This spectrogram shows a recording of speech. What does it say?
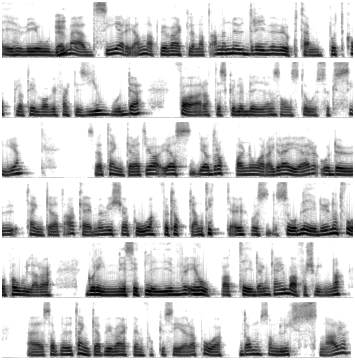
i hur vi gjorde mm. med serien. Att vi verkligen att ah, men nu driver vi upp tempot kopplat till vad vi faktiskt gjorde för att det skulle bli en sån stor succé. Så jag tänker att jag, jag, jag droppar några grejer och du tänker att okej, okay, men vi kör på för klockan tickar ju. Och så, så blir det ju när två polare går in i sitt liv ihop, att tiden kan ju bara försvinna. Eh, så att nu tänker jag att vi verkligen fokuserar på de som lyssnar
